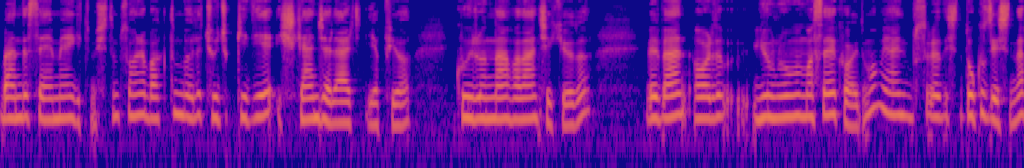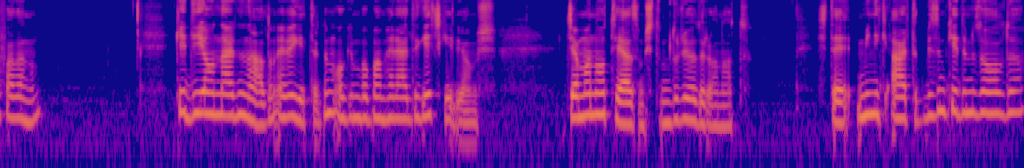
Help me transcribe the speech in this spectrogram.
Ben de sevmeye gitmiştim. Sonra baktım böyle çocuk kediye işkenceler yapıyor. Kuyruğundan falan çekiyordu. Ve ben orada yumruğumu masaya koydum ama yani bu sırada işte 9 yaşında falanım. Kediyi onlardan aldım eve getirdim. O gün babam herhalde geç geliyormuş. Cama not yazmıştım duruyordur o not. İşte minik artık bizim kedimiz oldu.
